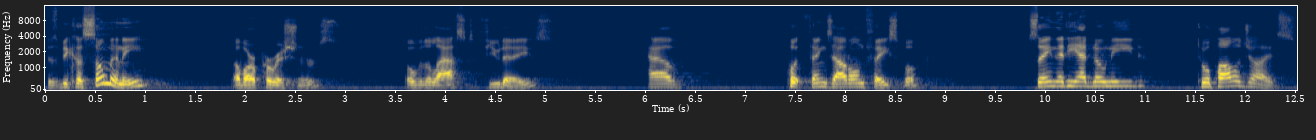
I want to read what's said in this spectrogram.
is because so many of our parishioners over the last few days have put things out on Facebook saying that he had no need to apologize.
